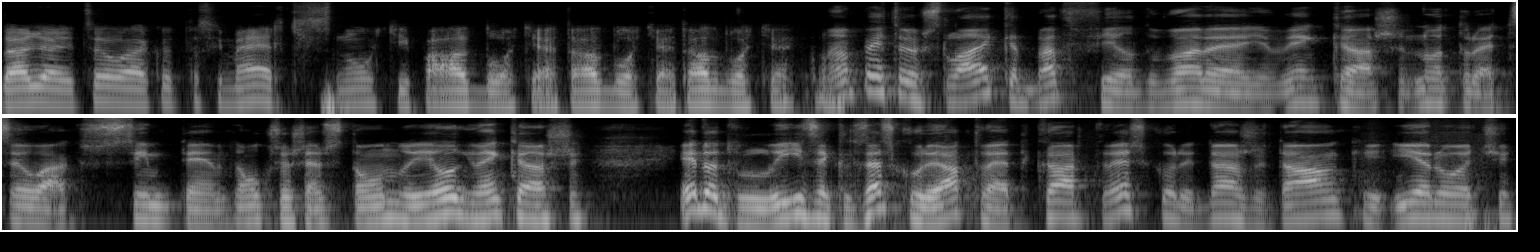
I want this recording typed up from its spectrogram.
daļai cilvēku tas ir mērķis, nu, ķipā atbloķēt, atbloķēt, atbloķēt. Nu. Man pietrūkst laika, kad Battlefield varēja vienkārši noturēt cilvēkus simtiem, tūkstošiem stundu ilgi. Vienkārši iedot līdzekļus, es, kuri atvērti karti, es, kuri daži tanki, ieroči.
